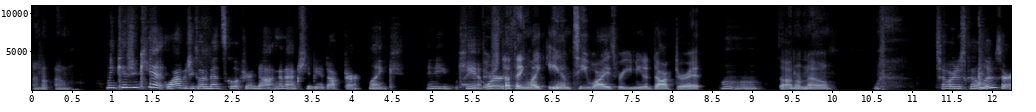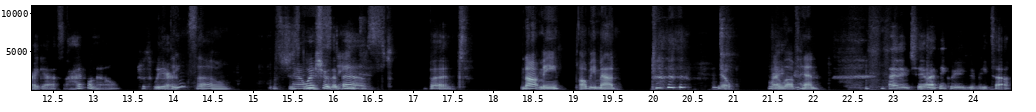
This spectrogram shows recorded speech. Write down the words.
I don't know. I mean, because you can't. Why would you go to med school if you're not going to actually be a doctor? Like, and you can't There's work. nothing like EMT wise where you need a doctorate. Mm-mm. So I don't know. So we're just going to lose her, I guess. I don't know. Just I weird. think so. It's just yeah, I gonna wish her the best, but Not me. I'll be mad. no. I love Hen. I do too. I think we would be tough.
